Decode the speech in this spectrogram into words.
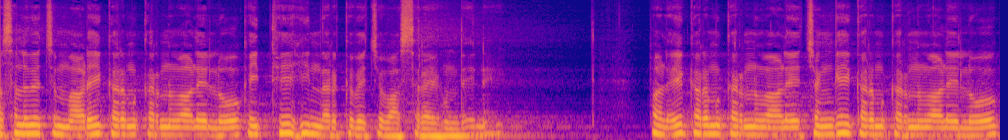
ਅਸਲ ਵਿੱਚ ਮਾੜੇ ਕਰਮ ਕਰਨ ਵਾਲੇ ਲੋਕ ਇੱਥੇ ਹੀ ਨਰਕ ਵਿੱਚ ਵਸ ਰਹੇ ਹੁੰਦੇ ਨੇ। ਭਲੇ ਕਰਮ ਕਰਨ ਵਾਲੇ, ਚੰਗੇ ਕਰਮ ਕਰਨ ਵਾਲੇ ਲੋਕ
